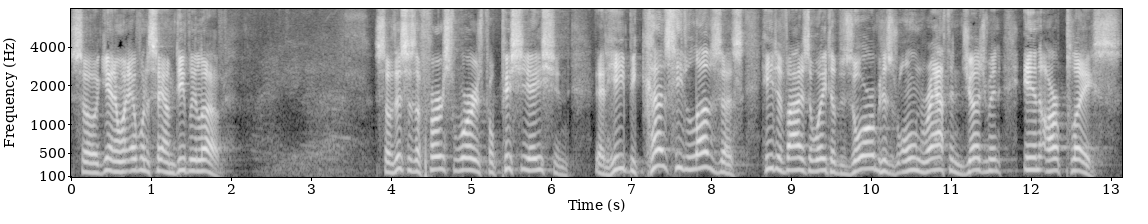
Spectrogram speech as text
So again, I want everyone to say, I'm deeply loved. So this is the first word is propitiation. That he, because he loves us, he devised a way to absorb his own wrath and judgment in our place.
